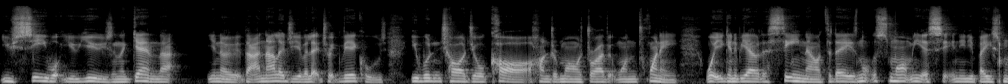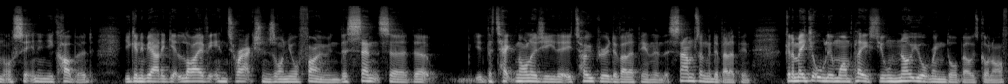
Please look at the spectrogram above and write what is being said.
you see what you use. And again, that you know that analogy of electric vehicles you wouldn't charge your car 100 miles drive at 120 what you're going to be able to see now today is not the smart meter sitting in your basement or sitting in your cupboard you're going to be able to get live interactions on your phone the sensor that the technology that Etopia are developing and that Samsung are developing, going to make it all in one place. You'll know your ring doorbell's gone off.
